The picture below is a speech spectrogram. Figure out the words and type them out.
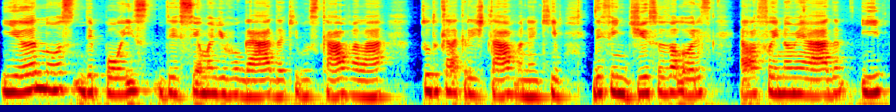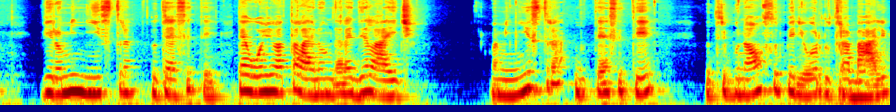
E anos depois de ser uma advogada que buscava lá tudo que ela acreditava, né, que defendia seus valores, ela foi nomeada e virou ministra do TST. Até hoje ela tá lá, o nome dela é Adelaide, uma ministra do TST, do Tribunal Superior do Trabalho,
